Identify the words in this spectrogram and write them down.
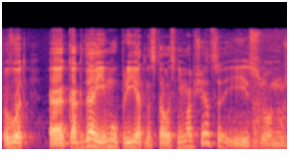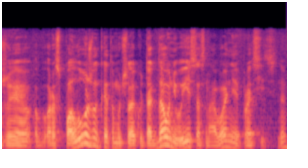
Вот, Э, когда ему приятно стало с ним общаться, и он уже расположен к этому человеку, тогда у него есть основания просить. Да?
